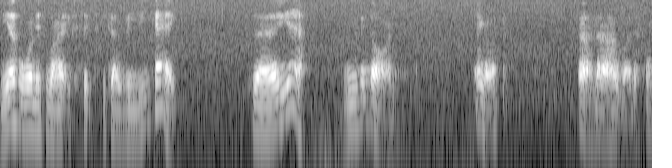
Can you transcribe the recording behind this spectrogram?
The other one is YX67 VGK. So yeah, moving on. Hang on. Oh no, I haven't got this one.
